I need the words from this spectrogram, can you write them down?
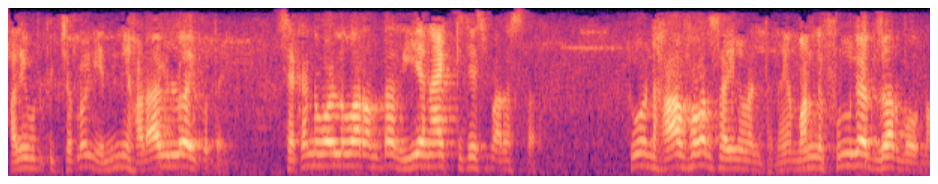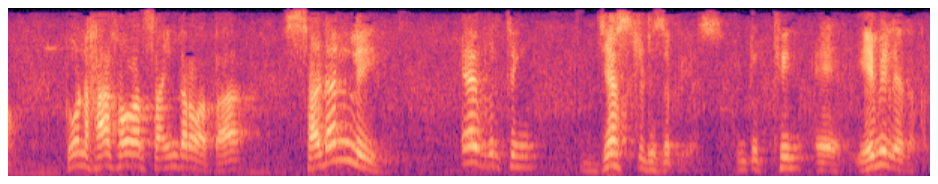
హాలీవుడ్ పిక్చర్లో ఎన్ని హడావిల్లో అయిపోతాయి. సెకండ్ వరల్డ్ వార్ అంతా రీఎనాక్ట్ చేసి పారేస్తారు. టూ అండ్ హాఫ్ అవర్స్ అయిన వెంటనే మనని ఫుల్గా అబ్జర్వ్ అవుతాం. టూ అండ్ హాఫ్ అవర్స్ అయిన తర్వాత suddenly everything just disappears into thin air ఏమీ లేదు అక్కడ.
